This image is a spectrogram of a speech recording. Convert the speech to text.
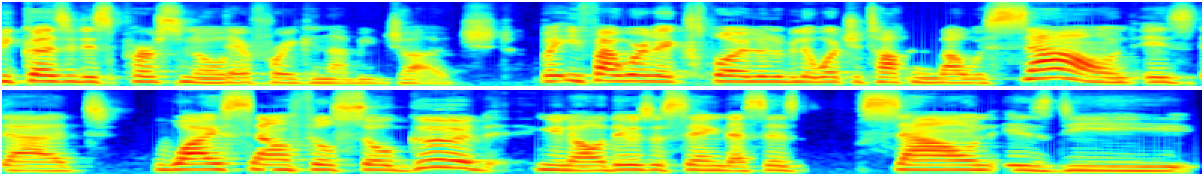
because it is personal, therefore it cannot be judged. But if I were to explore a little bit of what you're talking about with sound, is that why sound feels so good? You know, there's a saying that says sound is the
